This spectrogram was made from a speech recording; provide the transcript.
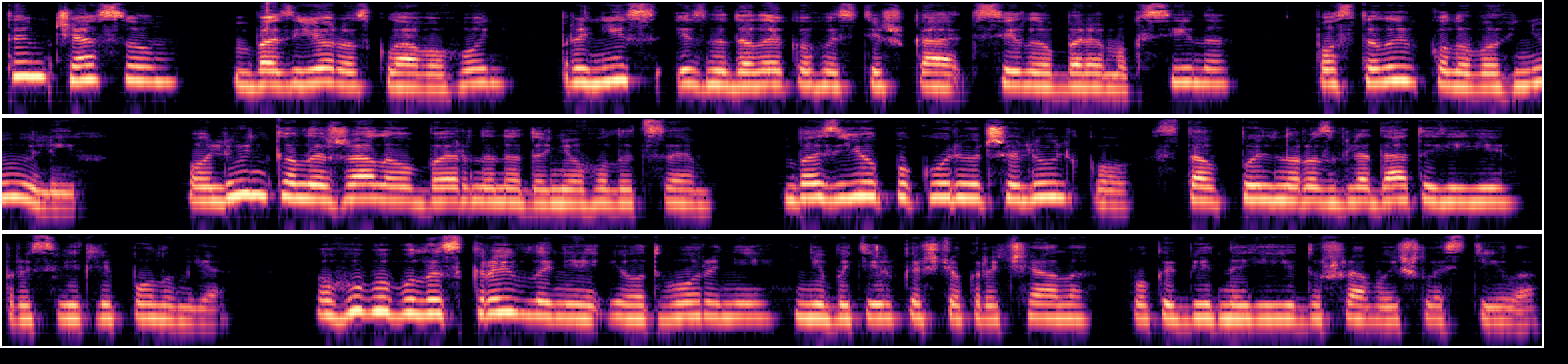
Тим часом Базьо розклав огонь, приніс із недалекого стіжка цілий оберемок сіна, постелив коло вогню і ліг. Олюнька лежала обернена до нього лицем. Базьо, покурюючи люльку, став пильно розглядати її при світлі полум'я. Губи були скривлені і отворені, ніби тільки що кричала, поки бідна її душа вийшла з тіла.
